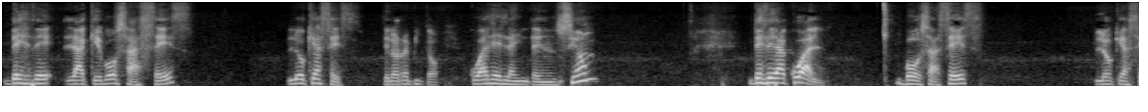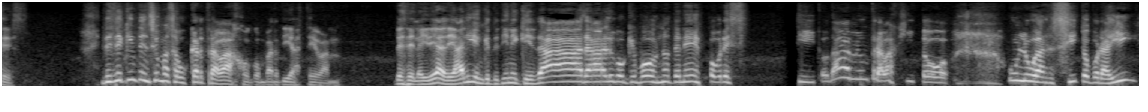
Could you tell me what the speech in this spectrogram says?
desde la que vos haces lo que haces? Te lo repito, ¿cuál es la intención desde la cual vos haces lo que haces? ¿Desde qué intención vas a buscar trabajo? Compartía Esteban. Desde la idea de alguien que te tiene que dar algo que vos no tenés, pobrecito, dame un trabajito, un lugarcito por ahí.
